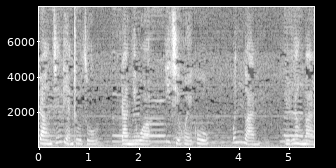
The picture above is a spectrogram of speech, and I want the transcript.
让经典驻足让你我一起回顾温暖与浪漫。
